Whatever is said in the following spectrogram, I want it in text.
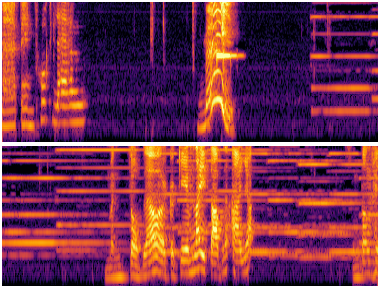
มาเป็นพวกเรา ไม่ มันจบแล้วกับเกมไล่จับนะอายะ ฉันต้องให้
